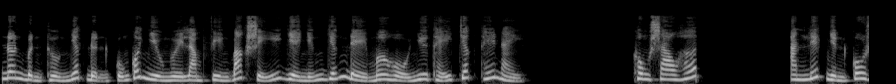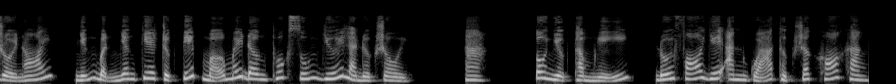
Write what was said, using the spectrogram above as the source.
nên bình thường nhất định cũng có nhiều người làm phiền bác sĩ về những vấn đề mơ hồ như thể chất thế này. Không sao hết. Anh liếc nhìn cô rồi nói, những bệnh nhân kia trực tiếp mở mấy đơn thuốc xuống dưới là được rồi. À tôi nhược thầm nghĩ, đối phó với anh quả thực rất khó khăn.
